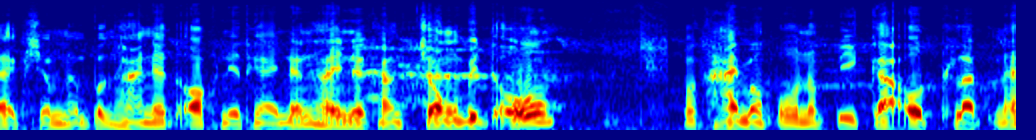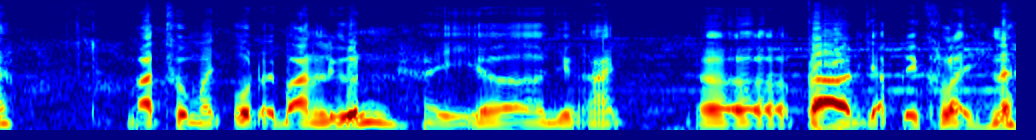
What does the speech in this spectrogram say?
ដែលខ្ញុំនឹងបង្ហាញអ្នកទាំងអស់គ្នាថ្ងៃហ្នឹងហើយនៅខាងចុងវីដេអូបង្ហាញបងប្អូនអំពីការអ៊ុតផ្លិតណាបាទធ្វើម៉េចអ៊ុតឲ្យបានលឿនហើយយើងអាច ប្រើរយៈពេលខ្លីណា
